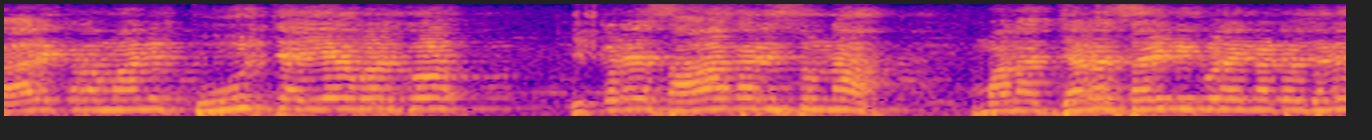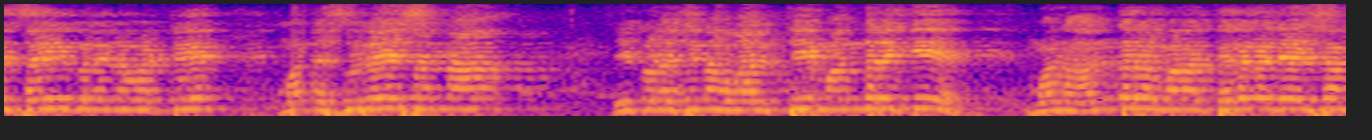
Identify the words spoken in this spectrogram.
కార్యక్రమాన్ని పూర్తి అయ్యే వరకు ఇక్కడే సహకరిస్తున్న మన జన సైనికుడైనటువంటి జన సైనికులైన బట్టి మన సురేష్ అన్న ఇక్కడ వచ్చిన వాళ్ళ టీం అందరికీ మన అందరూ మన తెలుగుదేశం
